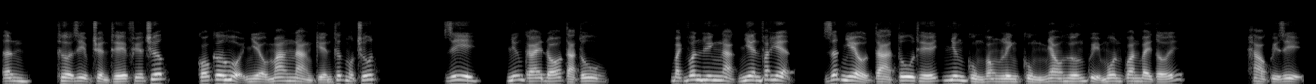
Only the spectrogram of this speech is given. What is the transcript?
Ân, thừa dịp chuyển thế phía trước, có cơ hội nhiều mang nàng kiến thức một chút. Gì, những cái đó tà tu. Bạch Vân Hinh ngạc nhiên phát hiện, rất nhiều tà tu thế nhưng cùng vong linh cùng nhau hướng quỷ môn quan bay tới. Hảo quỷ dị.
